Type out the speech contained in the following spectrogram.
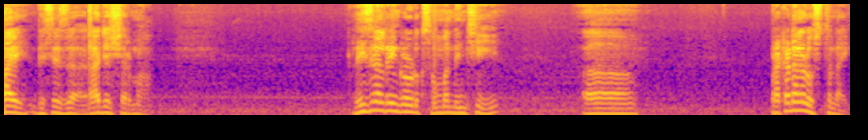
Hi this is uh, Rajesh Sharma. Regional ring రోడ్కు సంబంధించి uh, ప్రకటనలు వస్తున్నాయి.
